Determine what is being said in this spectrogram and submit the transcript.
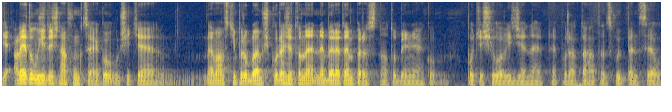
je, ale je to užitečná funkce, jako určitě nemám s tím problém, škoda, že to ne, nebere ten prst, no to by mě jako potěšilo víc, že ne, ne pořád tahat ten svůj pencil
